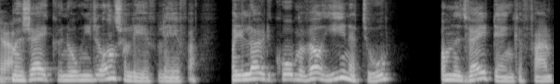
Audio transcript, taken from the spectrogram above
Ja. Maar zij kunnen ook niet in onze leven leven. Maar die lui die komen wel hier naartoe. Omdat wij denken van.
